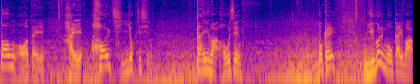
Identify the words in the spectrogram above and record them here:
當我哋係開始喐之前，計劃好先。OK，如果你冇計劃，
